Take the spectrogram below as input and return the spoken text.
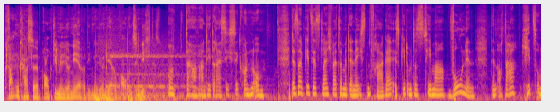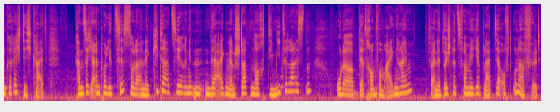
Krankenkasse braucht die Millionäre, die Millionäre brauchen sie nicht. Und da waren die 30 Sekunden um. Deshalb geht es jetzt gleich weiter mit der nächsten Frage. Es geht um das Thema Wohnen, denn auch da geht es um Gerechtigkeit. Kann sich ein Polizist oder eine Kita-Erzieherin in der eigenen Stadt noch die Miete leisten? Oder der Traum vom Eigenheim? Für eine Durchschnittsfamilie bleibt der oft unerfüllt.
